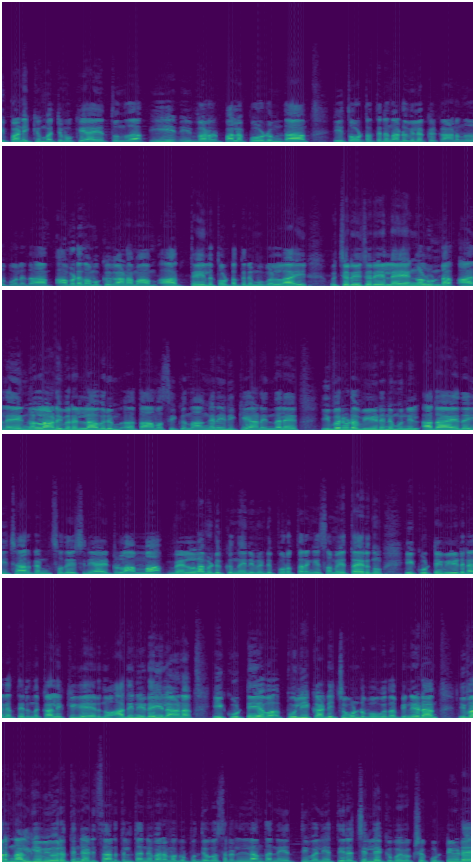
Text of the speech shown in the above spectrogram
ഈ പണിക്കും മറ്റുമൊക്കെയായി എത്തുന്നത്. ഈ ഇവർ പലപ്പോഴും ദാ ഈ തോട്ടത്തിന്റെ നടുവിലൊക്കെ കാണുന്നത് പോലെ ദാ അവിടെ നമുക്ക് കാണാം. ആ തേയിലത്തോട്ടത്തിന് മുകളിലായി ചെറിയ ചെറിയ ലയങ്ങളുണ്ട്. ആ ലയങ്ങളിലാണ് ഇവരെല്ലാവരും താമസിക്കുന്നത്. അങ്ങനെ ഇരിക്കെയാണ് ഇന്നലെ ഇവരുടെ വീടിന് മുന്നിൽ അതായത് ഈ ജാർഖണ്ഡ് സ്വദേശിനി വയസ്സുകാരിയായിട്ടുള്ള അമ്മ വെള്ളം എടുക്കുന്നതിന് വേണ്ടി പുറത്തിറങ്ങിയ സമയത്തായിരുന്നു ഈ കുട്ടി വീടിനകത്തിരുന്ന് കളിക്കുകയായിരുന്നു. അതിനിടയിലാണ് ഈ കുട്ടിയെ പുലി കടിച്ചുകൊണ്ട് പോകുന്നത്. പിന്നീട് ഇവർ നൽകിയ വിവരത്തിന്റെ അടിസ്ഥാനത്തിൽ തന്നെ വനംവകുപ്പ് ഉദ്യോഗസ്ഥരെല്ലാം തന്നെ എത്തി വലിയ തിരച്ചിലേക്ക് പോയി. പക്ഷെ കുട്ടിയുടെ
